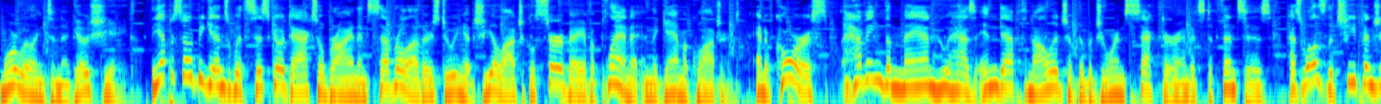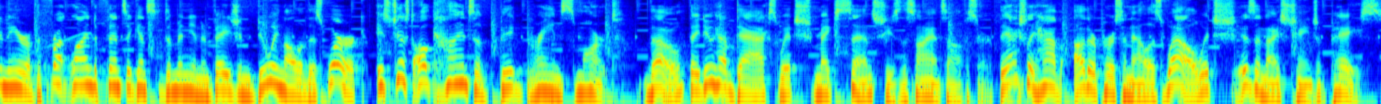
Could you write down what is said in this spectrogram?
more willing to negotiate. The episode begins with Sisko, Dax, O'Brien, and several others doing a geological survey of a planet in the Gamma Quadrant. And of course, having the man who has in depth knowledge of the Bajoran sector and its defenses, as well as the chief engineer of the frontline defense against the Dominion invasion doing all of this work, is just all kinds of big brain smart. Though, they do have Dax, which makes sense, she's the science officer. They actually have other personnel as well, which is a nice change of pace.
